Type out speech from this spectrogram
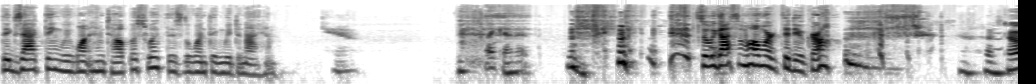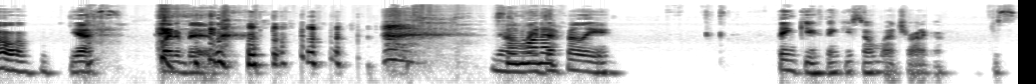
The exact thing we want him to help us with is the one thing we deny him. Yeah, I get it. so we got some homework to do, girl. oh, yeah, quite a bit. no, so wanna... I definitely. Thank you, thank you so much, Veronica. Just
